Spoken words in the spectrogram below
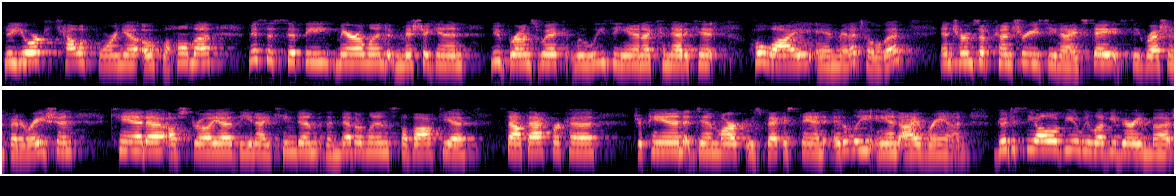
New York, California, Oklahoma, Mississippi, Maryland, Michigan, New Brunswick, Louisiana, Connecticut, Hawaii, and Manitoba. In terms of countries, the United States, the Russian Federation, Canada, Australia, the United Kingdom, the Netherlands, Slovakia, South Africa, Japan, Denmark, Uzbekistan, Italy, and Iran. Good to see all of you. We love you very much.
